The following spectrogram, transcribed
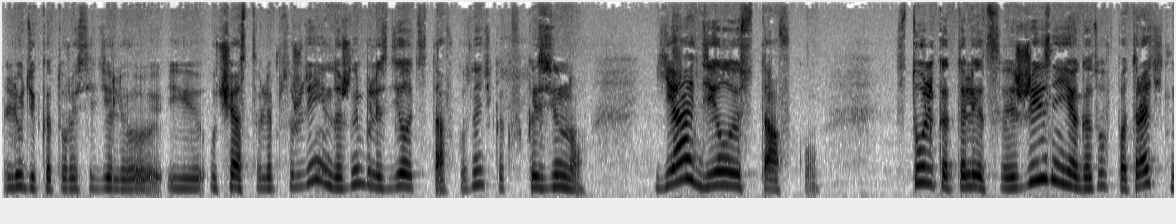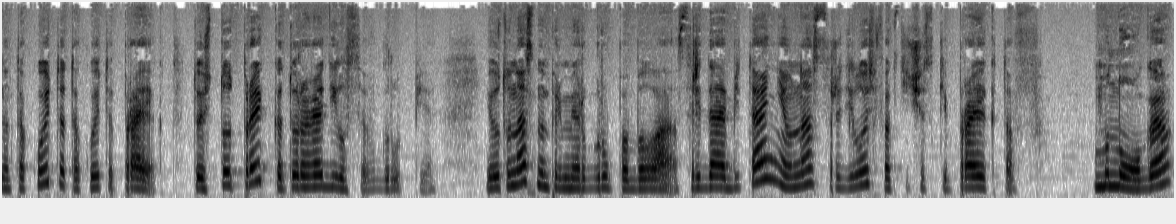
люди, которые сидели и участвовали в обсуждении, должны были сделать ставку. Знаете, как в казино. Я делаю ставку. Столько-то лет своей жизни я готов потратить на такой-то, такой-то проект. То есть тот проект, который родился в группе. И вот у нас, например, группа была «Среда обитания», у нас родилось фактически проектов много,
